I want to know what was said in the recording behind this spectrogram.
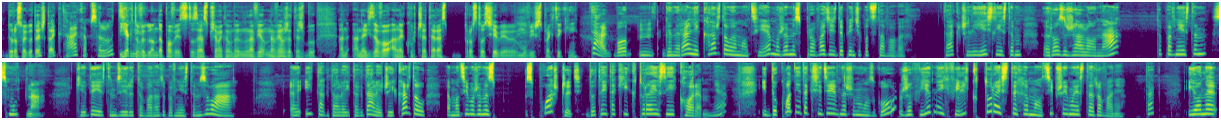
Dorosłego też, tak? Tak, absolutnie. I jak to wygląda? Powiedz, to zaraz Przemek nawią nawiąże też, bo an analizował, ale kurczę, teraz prosto od siebie mówisz z praktyki. Tak, bo mm, generalnie każdą emocję możemy sprowadzić do pięciu podstawowych. Tak? Czyli jeśli jestem rozżalona, to pewnie jestem smutna. Kiedy jestem zirytowana, to pewnie jestem zła. E, I tak dalej, i tak dalej. Czyli każdą emocję możemy spłaszczyć do tej takiej, która jest jej korem, nie? I dokładnie tak się dzieje w naszym mózgu, że w jednej chwili któraś z tych emocji przejmuje sterowanie, tak? I one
